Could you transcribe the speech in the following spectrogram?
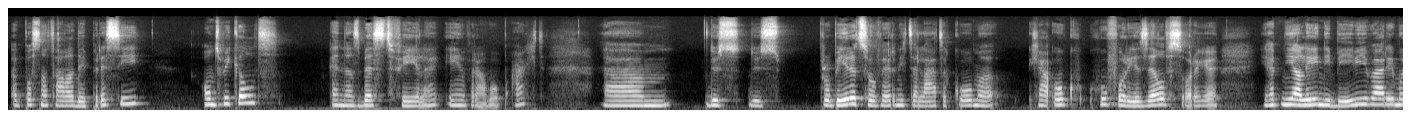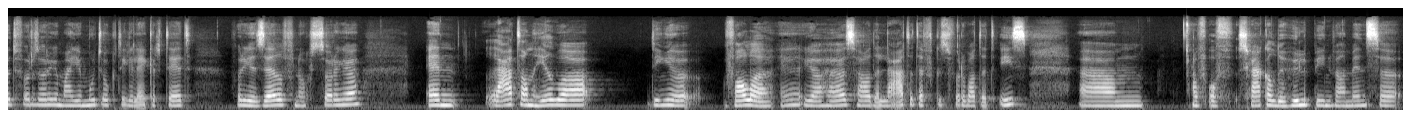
een postnatale depressie ontwikkelt. En dat is best veel, hè? één vrouw op acht. Um, dus, dus probeer het zover niet te laten komen. Ga ook goed voor jezelf zorgen. Je hebt niet alleen die baby waar je moet voor zorgen, maar je moet ook tegelijkertijd voor jezelf nog zorgen. En laat dan heel wat dingen vallen. Hè. Je huishouden, laat het even voor wat het is. Um, of, of schakel de hulp in van mensen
